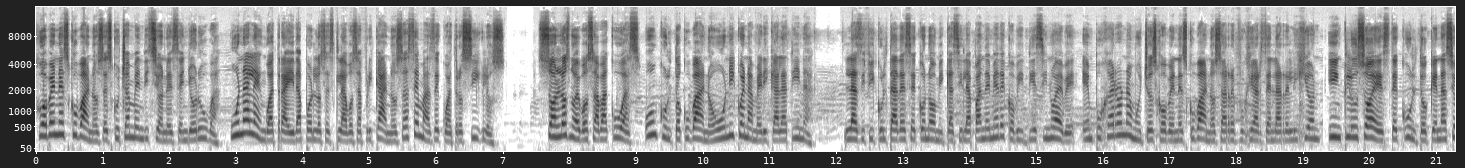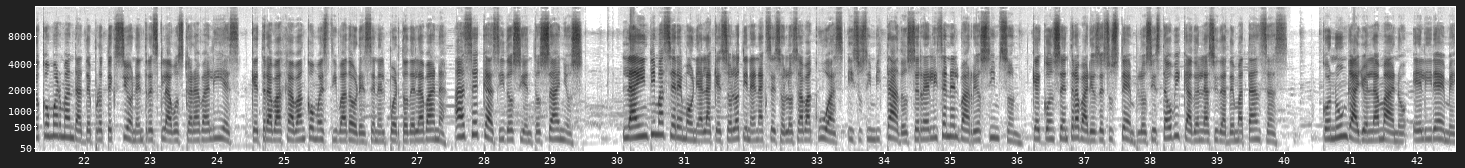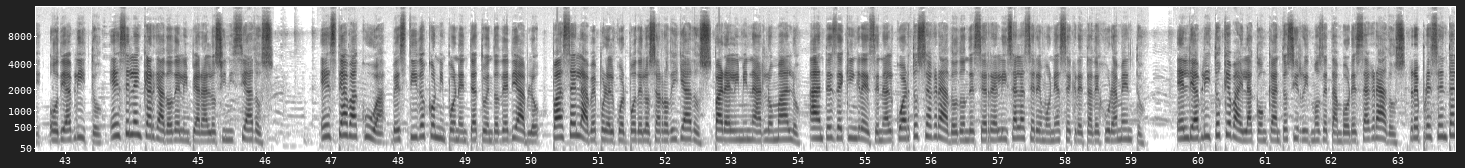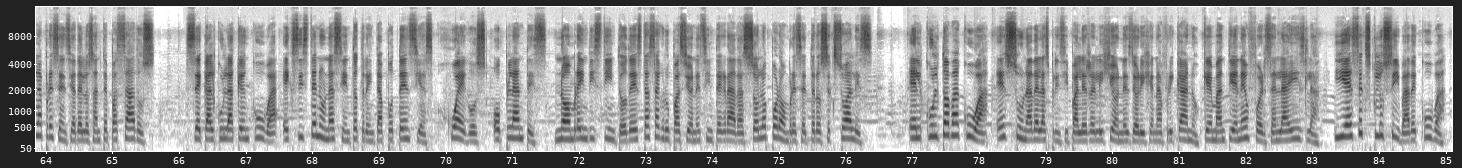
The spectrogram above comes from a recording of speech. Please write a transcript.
Jóvenes cubanos escuchan bendiciones en Yoruba, una lengua traída por los esclavos africanos hace más de cuatro siglos. Son los nuevos abacúas, un culto cubano único en América Latina. Las dificultades económicas y la pandemia de COVID-19 empujaron a muchos jóvenes cubanos a refugiarse en la religión, incluso este culto que nació como hermandad de protección entre esclavos carabalíes que trabajaban como estibadores en el puerto de La Habana hace casi 200 años. La íntima ceremonia a la que solo tienen acceso los abacúas y sus invitados se realiza en el barrio Simpson, que concentra varios de sus templos y está ubicado en la ciudad de Matanzas. Con un gallo en la mano, el ireme o diablito es el encargado de limpiar a los iniciados. Este abacúa, vestido con imponente atuendo de diablo, pasa el ave por el cuerpo de los arrodillados para eliminar lo malo, antes de que ingresen al cuarto sagrado donde se realiza la ceremonia secreta de juramento. El diablito que baila con cantos y ritmos de tambores sagrados representa la presencia de los antepasados. Se calcula que en Cuba existen unas 130 potencias, juegos o plantes, nombre indistinto de estas agrupaciones integradas solo por hombres heterosexuales. El culto a Bakúa es una de las principales religiones de origen africano que mantienen fuerza en la isla y es exclusiva de Cuba.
